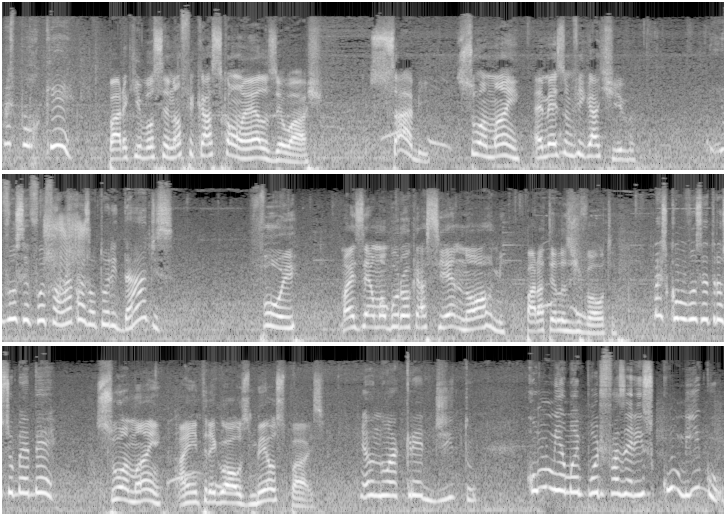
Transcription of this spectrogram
Mas por quê? Para que você não ficasse com elas, eu acho. Sabe, sua mãe é mesmo vingativa. E você foi falar com as autoridades? Fui, mas é uma burocracia enorme para tê-las de volta. Mas como você trouxe o bebê? Sua mãe a entregou aos meus pais. Eu não acredito. Como minha mãe pôde fazer isso comigo?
